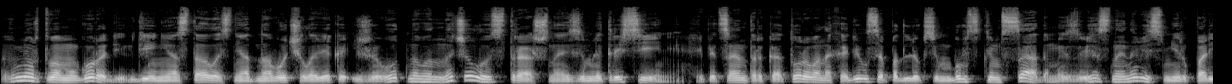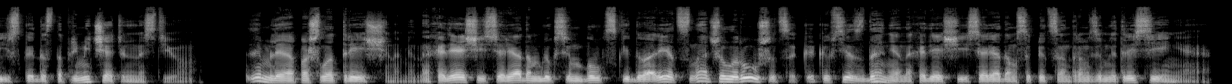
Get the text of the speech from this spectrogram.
В мертвом городе, где не осталось ни одного человека и животного, началось страшное землетрясение, эпицентр которого находился под Люксембургским садом, известной на весь мир парижской достопримечательностью. Земля пошла трещинами. Находящийся рядом Люксембургский дворец начал рушиться, как и все здания, находящиеся рядом с эпицентром землетрясения.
